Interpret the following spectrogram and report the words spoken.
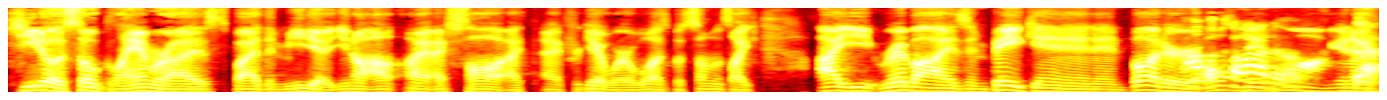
keto is so glamorized by the media. You know, I, I saw, I, I forget where it was, but someone's like, I eat ribeyes and bacon and butter Avocado. all day long, and yeah.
